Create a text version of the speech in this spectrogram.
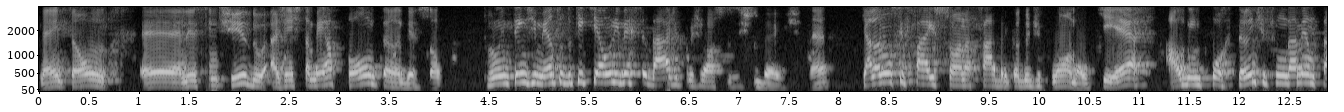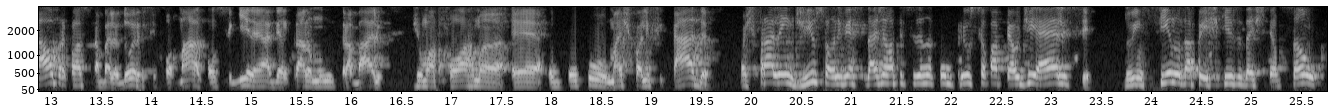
Né? Então, é, nesse sentido, a gente também aponta, Anderson, para um entendimento do que é a universidade para os nossos estudantes. Né? Que ela não se faz só na fábrica do diploma, o que é algo importante e fundamental para a classe trabalhadora se formar, conseguir né, adentrar no mundo do trabalho de uma forma é, um pouco mais qualificada. Mas, para além disso, a universidade ela precisa cumprir o seu papel de hélice do ensino, da pesquisa e da extensão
